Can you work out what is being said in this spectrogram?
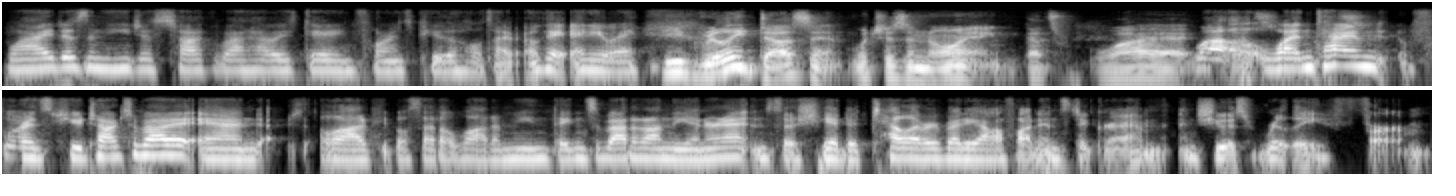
Why doesn't he just talk about how he's dating Florence Pugh the whole time? Okay, anyway. He really doesn't, which is annoying. That's why. I- Well, that's- one time Florence Pugh talked about it, and a lot of people said a lot of mean things about it on the internet, and so she had to tell everybody off on Instagram, and she was really firm.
